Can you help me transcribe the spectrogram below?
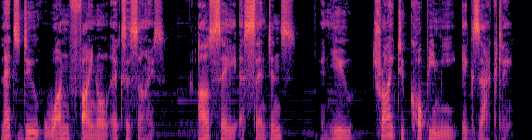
Let's do one final exercise. I'll say a sentence and you try to copy me exactly.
